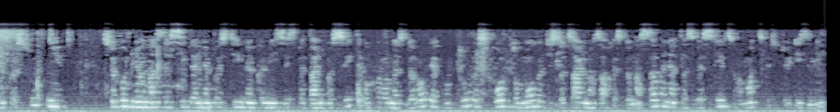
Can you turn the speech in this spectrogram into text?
присутні. Сьогодні у нас засідання постійної комісії з питань освіти, охорони здоров'я, культури, спорту, молоді, соціального захисту населення та зв'язків з громадськістю і ЗМІ.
